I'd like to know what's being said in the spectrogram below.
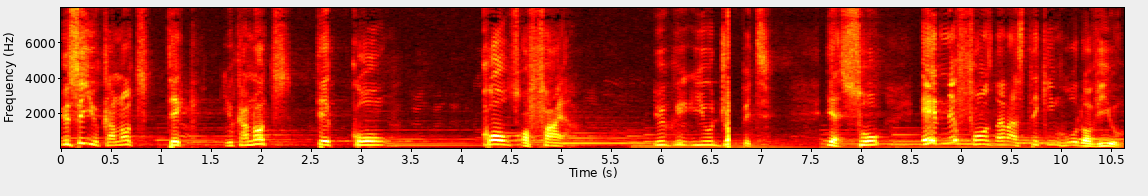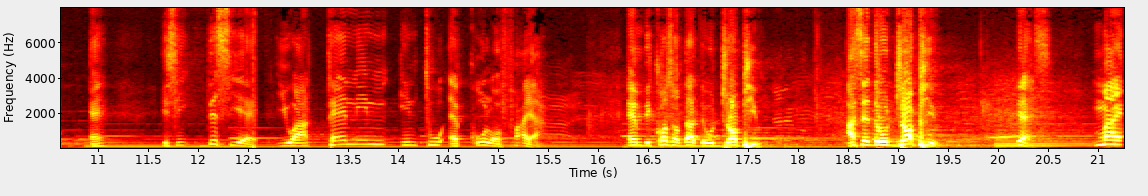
You see, you cannot take you cannot take coal coals of fire. You you drop it. Yes. So any force that has taken hold of you, eh? You see, this year you are turning into a coal of fire, and because of that, they will drop you. I said they will drop you. Yes. My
